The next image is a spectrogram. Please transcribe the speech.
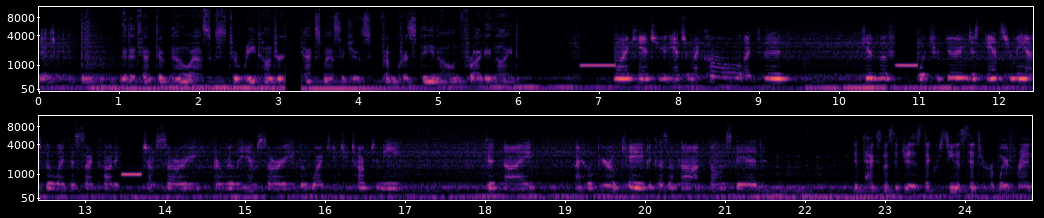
Yes, ma'am. The detective now asks to read Hunter's text messages from Christina on Friday night. Why can't you answer my call? I could give a f- what you're doing. Just answer me. I feel like a psychotic. bitch. I'm sorry. I really am sorry, but why can't you talk to me? Good night. I hope you're okay because I'm not. Phone's dead. The text messages that Christina sent to her boyfriend,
